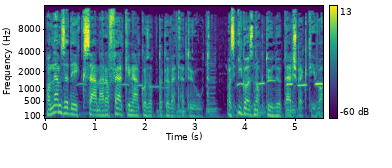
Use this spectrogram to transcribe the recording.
A nemzedék számára felkínálkozott a követhető út, az igaznak tűnő perspektíva,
